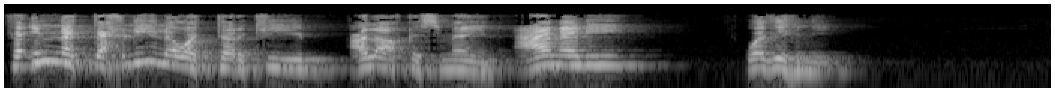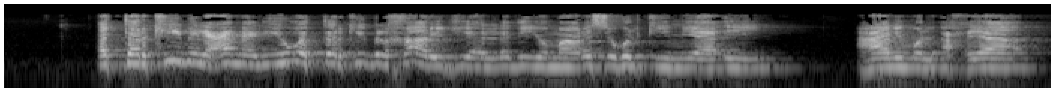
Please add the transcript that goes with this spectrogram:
فإن التحليل والتركيب على قسمين عملي وذهني. التركيب العملي هو التركيب الخارجي الذي يمارسه الكيميائي. عالم الأحياء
